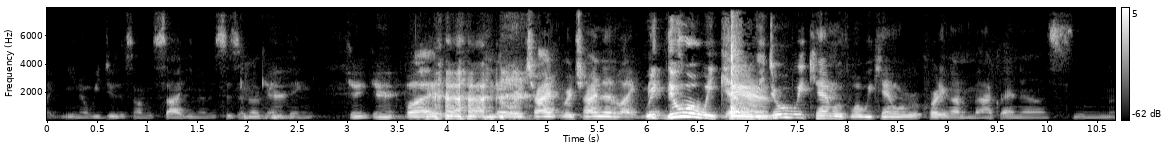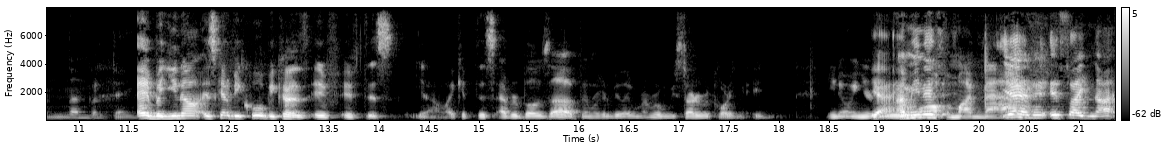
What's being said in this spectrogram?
like you know we do this on the side. You know, this isn't our Okay. main thing, gang, gang. but you know we're trying we're trying to like we do what we Yeah, can. we do what we can with what we can. We're recording on a Mac right now. It's nothing but a thing. Hey, but you know, it's gonna be cool because if if this, like if this ever blows up, then we're gonna be like, remember when we started recording, it, you know, in your Yeah, room I mean, off of my Mac. Yeah, and it, it's like not.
